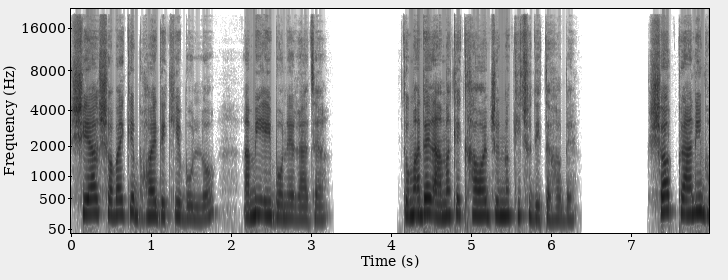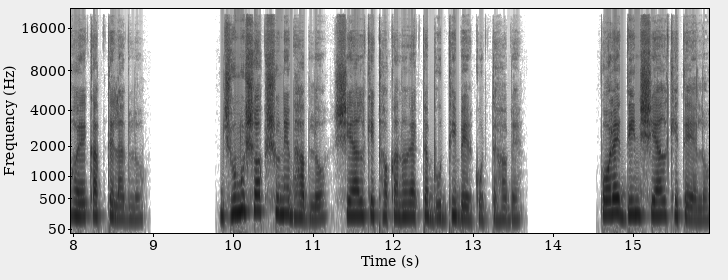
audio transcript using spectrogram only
শিয়াল সবাইকে ভয় দেখিয়ে বলল, আমি এই বনের রাজা। তোমাদের আমাকে খাওয়ার জন্য কিছু দিতে হবে সব প্রাণী ভয়ে কাঁপতে লাগল। ঝুমু সব শুনে ভাবল, শিয়ালকে ঠকানোর একটা বুদ্ধি বের করতে হবে। পরের দিন শিয়াল খেতে এলো।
